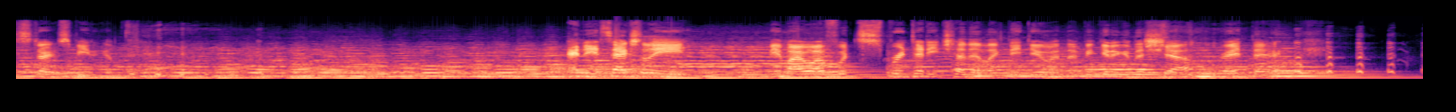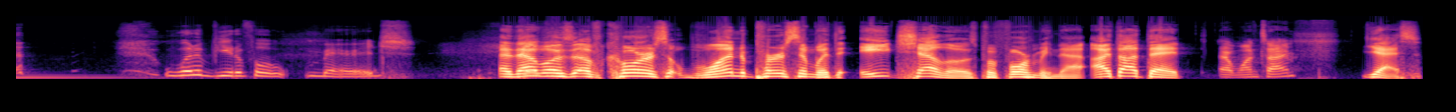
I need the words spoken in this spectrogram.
Start speeding up. and it's actually me and my wife would sprint at each other like they do in the beginning of the show, right there. What a beautiful marriage. And that was, of course, one person with eight cellos performing that. I thought that At one time. yes,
